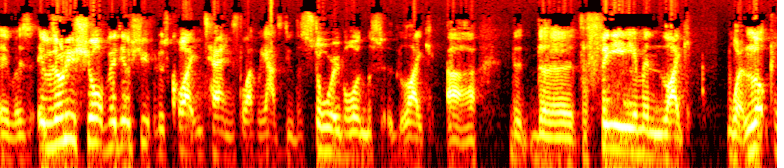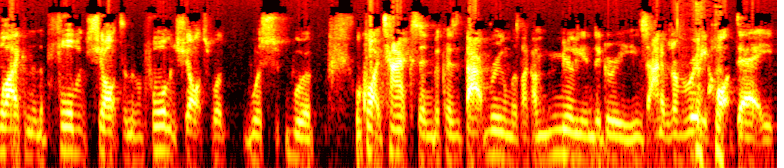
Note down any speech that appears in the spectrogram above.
it was it was only a short video shoot, but it was quite intense. Like we had to do the storyboard, and like uh, the, the the theme and like what it looked like, and then the performance shots, and the performance shots were was were were quite taxing because that room was like a million degrees, and it was a really hot day.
